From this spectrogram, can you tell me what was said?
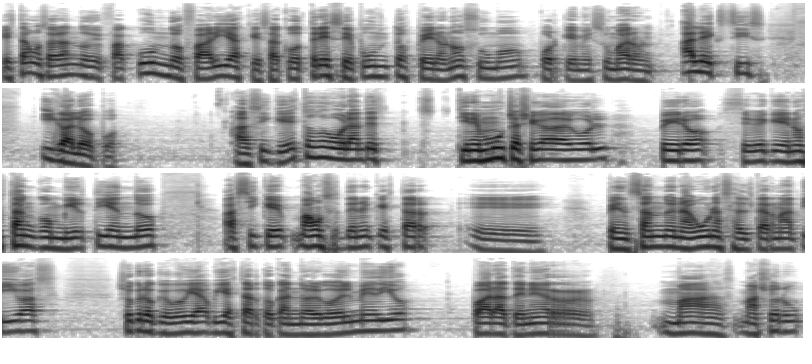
Estamos hablando de Facundo Farías que sacó 13 puntos, pero no sumó porque me sumaron Alexis y Galopo. Así que estos dos volantes tienen mucha llegada al gol, pero se ve que no están convirtiendo. Así que vamos a tener que estar eh, pensando en algunas alternativas. Yo creo que voy a estar tocando algo del medio para tener más, mayor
